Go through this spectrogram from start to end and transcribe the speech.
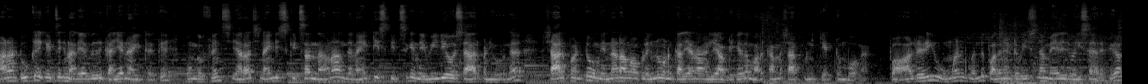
ஆனால் டூ கே கிட்ஸுக்கு நிறைய பேர் கல்யாணம் ஆகிட்டு இருக்கு. உங்கள் ஃப்ரெண்ட்ஸ் யாராச்சும் நைன்டி கிட்ஸாக இருந்தாங்கன்னா அந்த நைன்டி கிட்ஸுக்கு இந்த வீடியோ ஷேர் பண்ணி விடுங்க. ஷேர் பண்ணிட்டு உங்க என்னடா மாப்பிள்ள இன்னும் ஒன்று கல்யாணம் ஆகலையா அப்படிங்கிறத மறக்காம ஷேர் பண்ணி கேட்டும் போங்க. இப்போ ஆல்ரெடி உமனுக்கு வந்து பதினெட்டு வயசு தான் மேரேஜ் வயசாக இருக்கு.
